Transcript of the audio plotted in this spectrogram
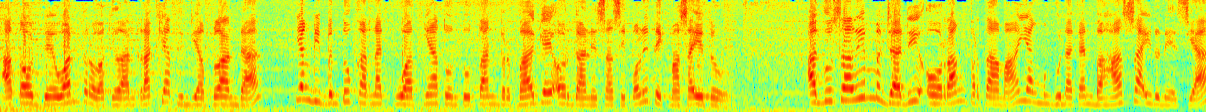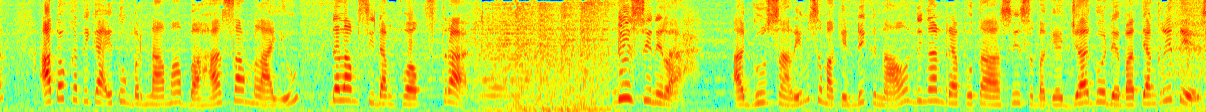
atau Dewan Perwakilan Rakyat Hindia Belanda yang dibentuk karena kuatnya tuntutan berbagai organisasi politik masa itu. Agus Salim menjadi orang pertama yang menggunakan bahasa Indonesia atau ketika itu bernama bahasa Melayu dalam sidang Volksraad. Di sinilah Agus Salim semakin dikenal dengan reputasi sebagai jago debat yang kritis.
